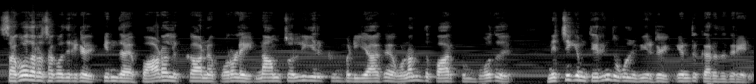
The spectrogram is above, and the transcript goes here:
சகோதர சகோதரிகள் இந்த பாடலுக்கான பொருளை நாம் சொல்லியிருக்கும்படியாக உணர்ந்து பார்க்கும்போது நிச்சயம் தெரிந்து கொள்வீர்கள் என்று கருதுகிறேன்.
